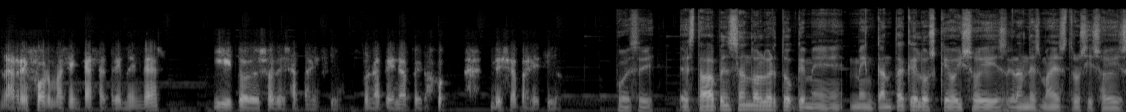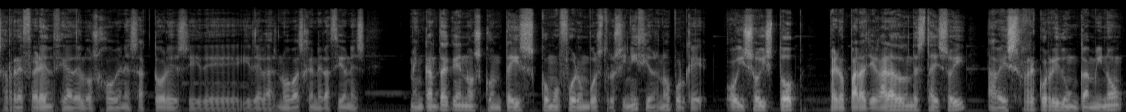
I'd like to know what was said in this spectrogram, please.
las reformas en casa tremendas y todo eso desapareció. Es una pena, pero desapareció. Pues sí. Estaba pensando, Alberto, que me, encanta que los que hoy sois grandes maestros y sois referencia de los jóvenes actores y de, y de las nuevas generaciones, me encanta que nos contéis cómo fueron vuestros inicios, ¿no? Porque hoy sois top, pero para llegar a donde estáis hoy habéis recorrido un camino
